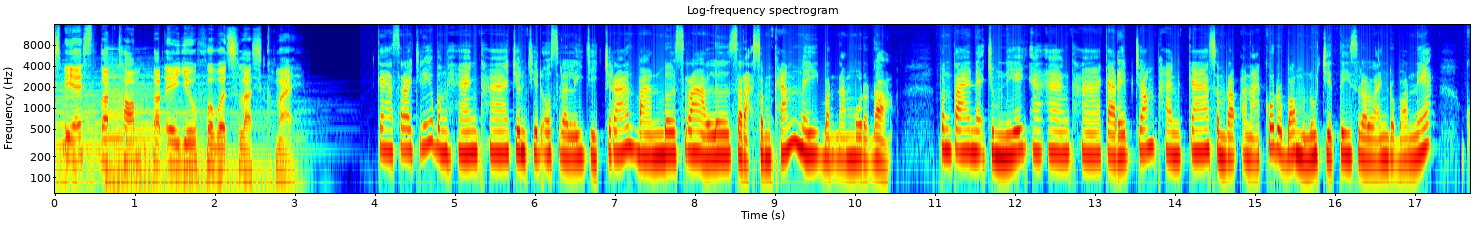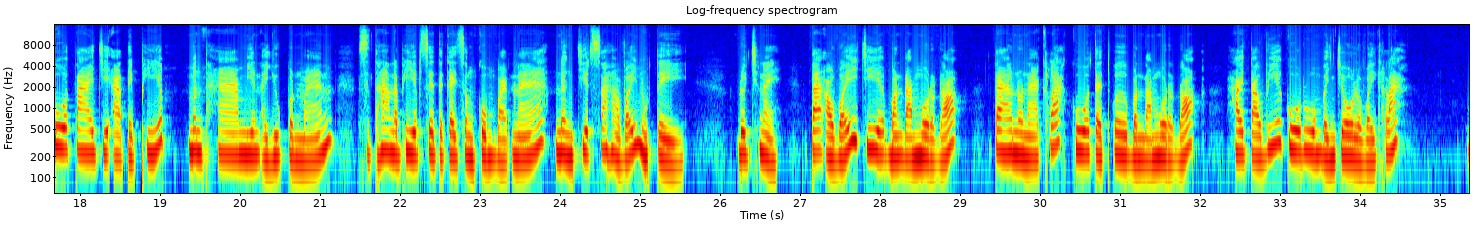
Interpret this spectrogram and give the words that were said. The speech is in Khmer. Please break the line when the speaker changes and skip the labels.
sbs.com.au/ ខ្មែរ
ការស្រាវជ្រាវបង្ហាញថាជនជាតិអូស្ត្រាលីជាច្រើនបានមើលស្រាលលើសារៈសំខាន់នៃបណ្ដាំមរតកប៉ុន្តែអ្នកជំនាញអះអាងថាការរៀបចំផែនការសម្រាប់អនាគតរបស់មនុស្សជាទីស្រឡាញ់របស់អ្នកគួរតែជាអតិភិបមិនថាមានអាយុប៉ុន្មាន ស្ថានភាពសេដ្ឋកិច្ចសង្គមបែបណា និងជាតិសាសន៍អ្វីនោះទេដូច្នេះតើអ្វីជាបណ្ដាំមរតក តើនរណាខ្លះគួរតែធ្វើបណ្ដាំមរតកហើយតើវាគួររួមបញ្ចូលអ្វីខ្លះ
